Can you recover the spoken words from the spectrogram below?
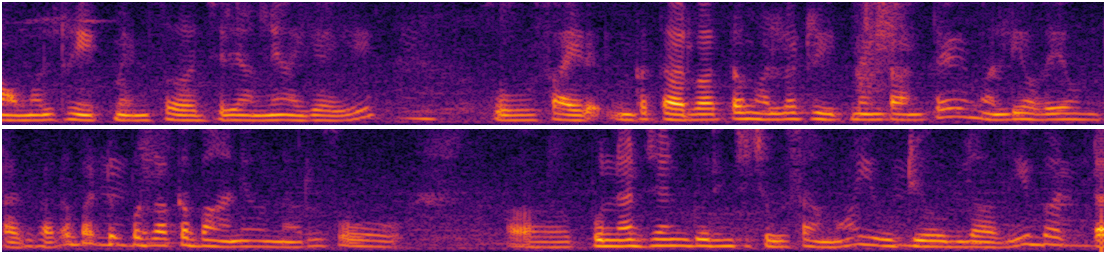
నార్మల్ ట్రీట్మెంట్ సర్జరీ అన్నీ అయ్యాయి. సో సైడ్ ఇంకా తర్వాత మళ్ళీ ట్రీట్మెంట్ అంటే మళ్ళీ అవే ఉంటుంది కదా బట్ ఇప్పుడు దాకా బాగానే ఉన్నారు. సో పునర్జన్ గురించి చూసాము యూట్యూబ్లో అవి బట్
